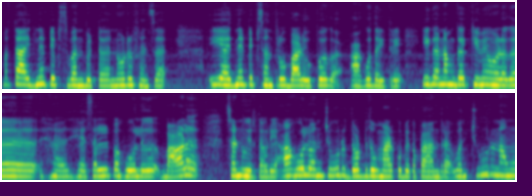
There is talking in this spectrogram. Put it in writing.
ಮತ್ತು ಐದನೇ ಟಿಪ್ಸ್ ಬಂದ್ಬಿಟ್ಟು. ನೋಡ್ರಿ ಫ್ರೆಂಡ್ಸ ಈ ಐದನೇ ಟಿಪ್ಸ್ ಅಂತೂ ಭಾಳ ಉಪಯೋಗ ಆಗೋದೈತ್ರಿ. ಈಗ ನಮ್ಗೆ ಕಿವಿ ಒಳಗೆ ಸ್ವಲ್ಪ ಹೋಲು ಭಾಳ ಸಣ್ಣವು ಇರ್ತಾವೆ ರೀ ಆ ಹೋಲು ಒಂಚೂರು ದೊಡ್ಡದು ಮಾಡ್ಕೋಬೇಕಪ್ಪ ಅಂದ್ರೆ ಒಂಚೂರು ನಾವು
